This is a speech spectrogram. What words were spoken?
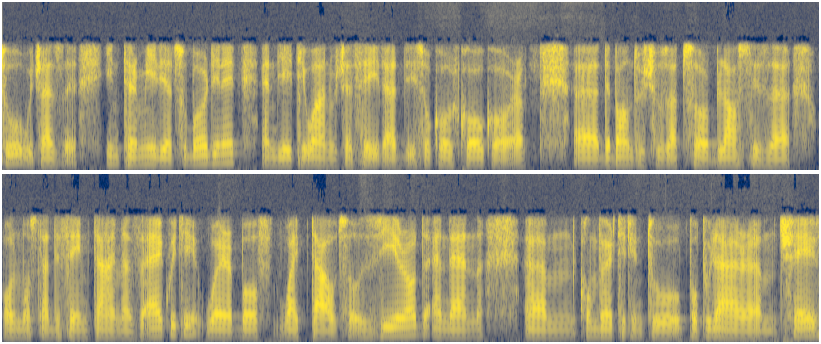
two, which has the intermediate subordinate, and the AT1, which I say that the so-called CoCo or uh, the bond which was absorb losses uh, almost at the same time as equity, were both wiped out, so zeroed and then um, converted into popular um, shares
